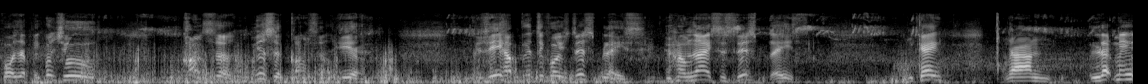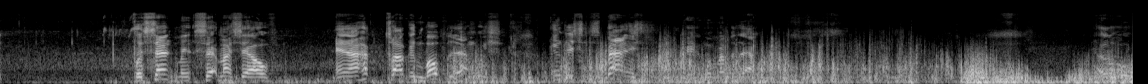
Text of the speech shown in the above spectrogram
for the people to concert, music concert here. You see how beautiful is this place and how nice is this place. Okay, um, let me present myself and I have to talk in both languages, English and Spanish. Okay, remember that. Hello,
